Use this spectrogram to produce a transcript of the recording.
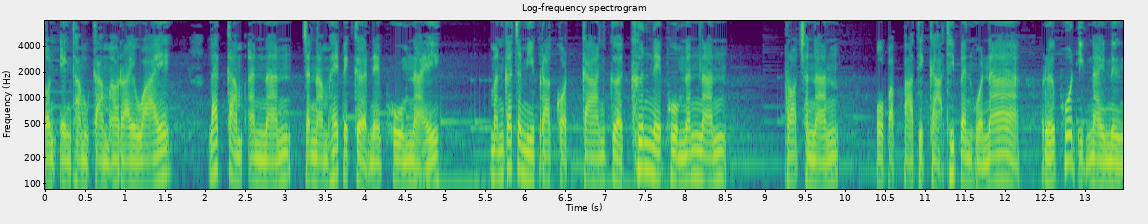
ตนเองทำกรรมอะไรไว้ และกรรมอันนั้นจะนำให้ไปเกิดในภูมิไหน มันก็จะมีปรากฏการเกิดขึ้นในภูมินั้นๆ เพราะฉะนั้น โอปปาติกะที่เป็นหัวหน้า หรือพูดอีกในหนึ่ง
